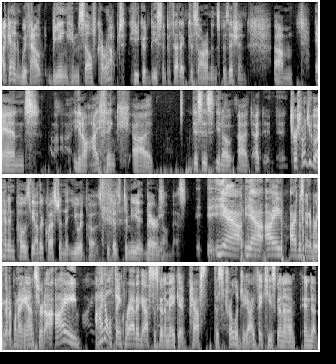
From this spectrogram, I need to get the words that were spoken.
again, without being himself corrupt, he could be sympathetic to Saruman's position, um, and you know, I think. Uh, this is, you know, uh, uh, Trish, why don't you go ahead and pose the other question that you had posed because to me it bears on this. Yeah, yeah. I I was going to bring that up when I answered. I I, don't think Radagast is going to make it past this trilogy. I think he's going to end up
